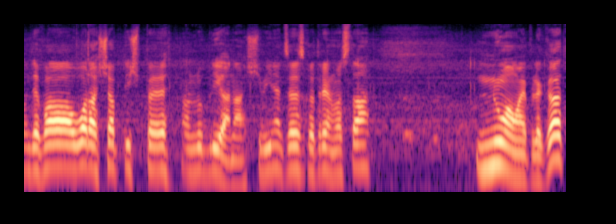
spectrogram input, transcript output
undeva ora 17 în Ljubljana. Și bineînțeles că trenul ăsta nu a mai plecat,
